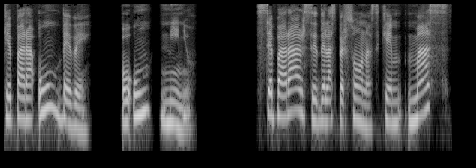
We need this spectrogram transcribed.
que para un bebé o un niño, separarse de las personas que más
